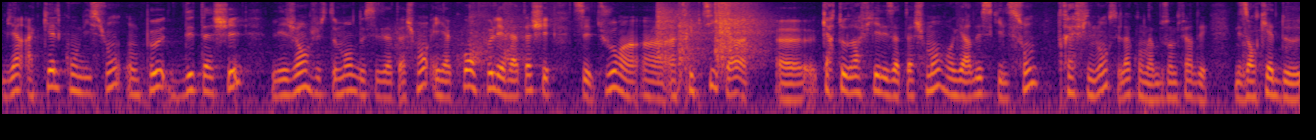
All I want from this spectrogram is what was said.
eh bien à quelles conditions on peut détacher les gens justement de ces attachements et à quoi on peut les réattacher. C'est toujours un, triptyque, hein. euh, cartographier les attachements, regarder ce qu'ils sont très finement, c'est là qu'on a besoin de faire des, enquêtes de,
